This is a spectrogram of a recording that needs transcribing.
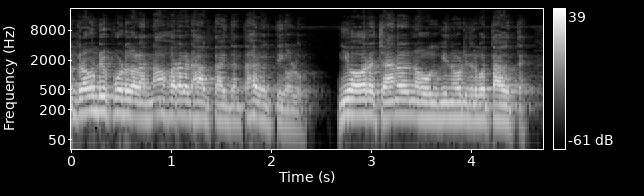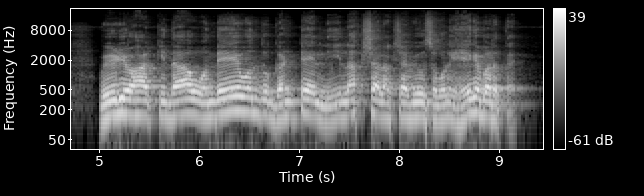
ಗ್ರೌಂಡ್ ರಿಪೋರ್ಟ್ಗಳನ್ನು ಹೊರಗಡೆ ಹಾಕ್ತಾ ಇದ್ದಂತಹ ವ್ಯಕ್ತಿಗಳು. ನೀವು ಅವರ ಚಾನಲನ್ನು ಹೋಗಿ ನೋಡಿದರೆ ಗೊತ್ತಾಗುತ್ತೆ. ವಿಡಿಯೋ ಹಾಕಿದ ಒಂದೇ ಒಂದು ಗಂಟೆಯಲ್ಲಿ ಲಕ್ಷ ಲಕ್ಷ ವ್ಯೂಸ್ಗಳು ಹೇಗೆ ಬರುತ್ತೆ?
